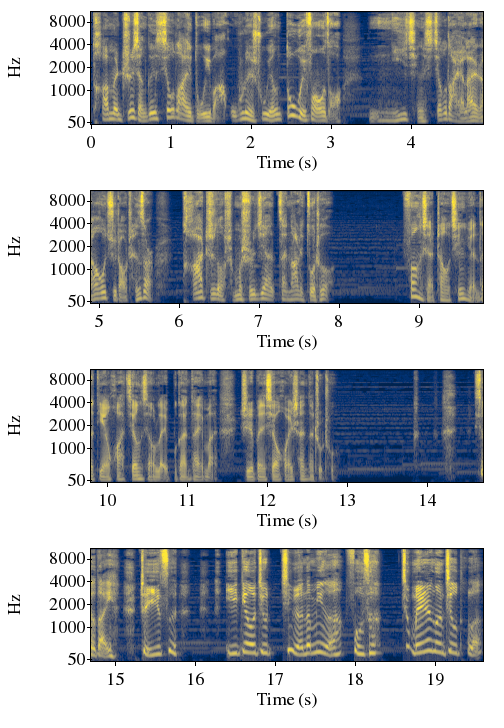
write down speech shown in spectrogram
他们只想跟肖大爷赌一把，无论输赢都会放我走。你请肖大爷来，然后去找陈四儿，他知道什么时间在哪里坐车。放下赵清远的电话，江小磊不敢怠慢，直奔萧怀山的住处。肖大爷，这一次一定要救清源的命啊，否则就没人能救他了。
